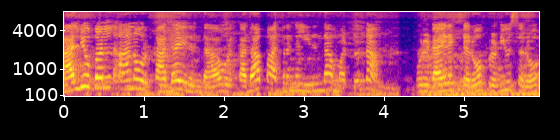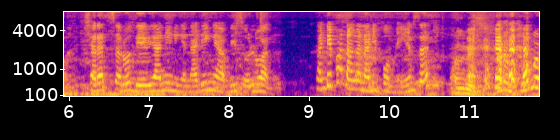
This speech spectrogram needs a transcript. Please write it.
வேல்யூபிள் ஆன ஒரு கதை இருந்தால் ஒரு கதாபாத்திரங்கள் இருந்தால் மட்டும்தான் ஒரு டைரக்டரோ ப்ரொடியூசரோ சரத் சரோ தேவயானி நீங்கள் நடிங்க அப்படி சொல்லுவாங்க. கண்டிப்பாக நாங்கள் நடிப்போம். ஏன் சார் குடும்ப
